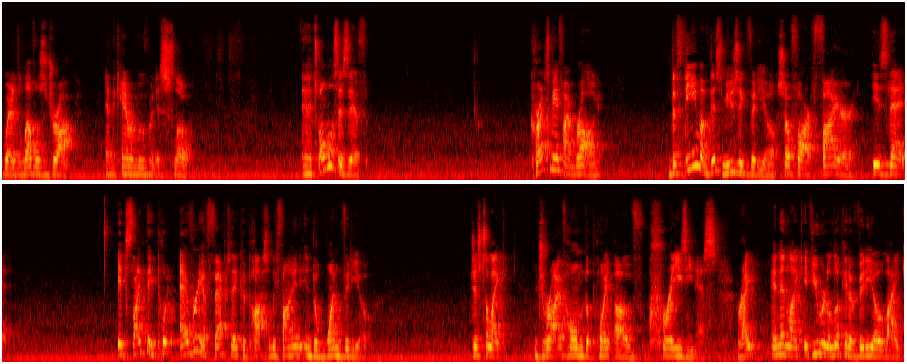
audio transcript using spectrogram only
where the levels drop and the camera movement is slow. And it's almost as if, correct me if I'm wrong, the theme of this music video so far, Fire, is that it's like they put every effect they could possibly find into one video. Just to like drive home the point of craziness, right? And then like if you were to look at a video like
